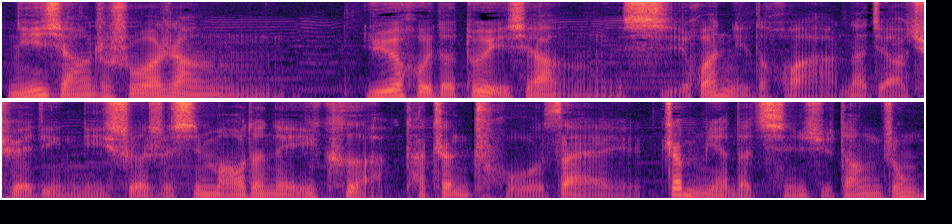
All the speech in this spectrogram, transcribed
你想着说让。约会的对象喜欢你的话，那就要确定你设置心锚的那一刻，他正处在正面的情绪当中。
